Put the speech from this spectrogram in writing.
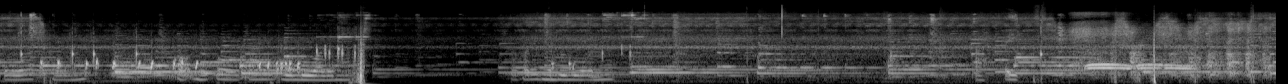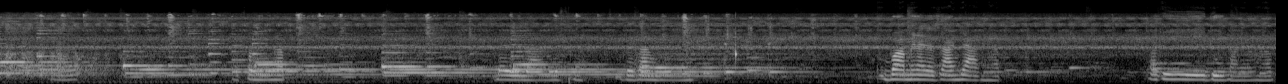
โอ้ผม จะสร้างเรือนะผมว่าไม่น่าจะสร้างยากนะครับเท่าที่ดูมาแล้วครับ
